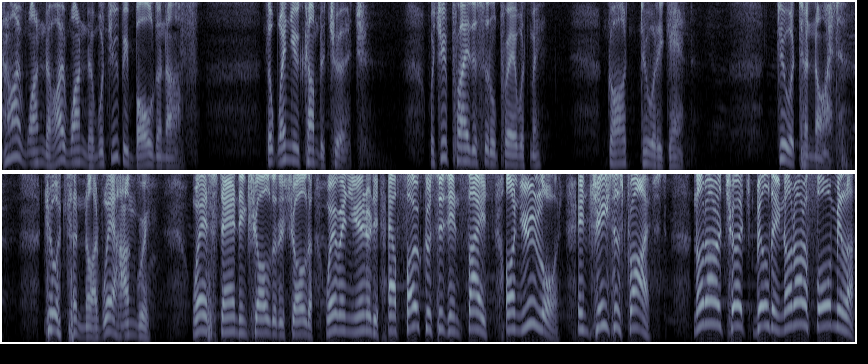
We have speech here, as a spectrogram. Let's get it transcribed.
And I wonder, I wonder, would you be bold enough that when you come to church, would you pray this little prayer with me? God, do it again. Do it tonight. Do it tonight. We're hungry. We're standing shoulder to shoulder. We're in unity. Our focus is in faith on you, Lord, in Jesus Christ. Not on a church building, not on a formula,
